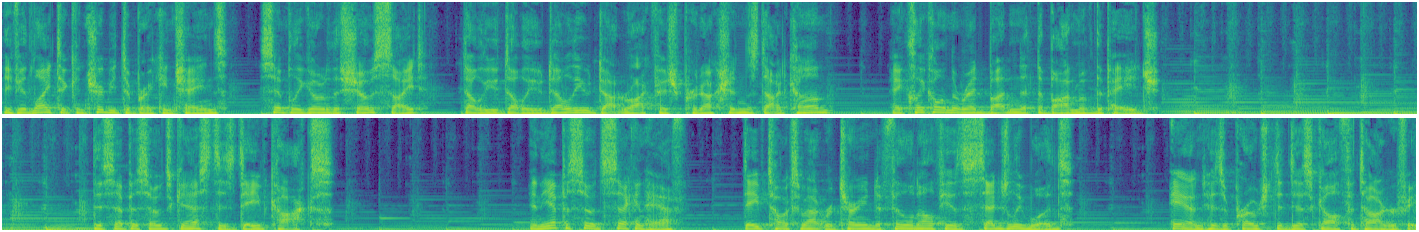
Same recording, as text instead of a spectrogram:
If you'd like to contribute to Breaking Chains, simply go to the show's site, www.rockfishproductions.com, and click on the red button at the bottom of the page. This episode's guest is Dave Cox. In the episode's second half, Dave talks about returning to Philadelphia's Sedgley Woods and his approach to disc golf photography.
